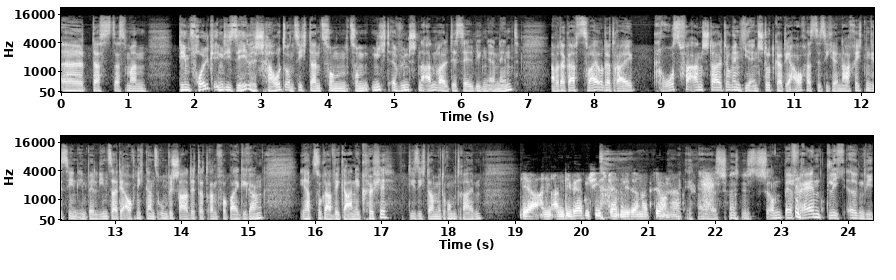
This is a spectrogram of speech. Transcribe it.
äh, dass, dass man dem Volk in die Seele schaut und sich dann zum, zum nicht erwünschten Anwalt desselbigen ernennt. Aber da gab es zwei oder drei Großveranstaltungen, hier in Stuttgart ja auch, hast du sicher Nachrichten gesehen, in Berlin seid ihr auch nicht ganz unbeschadet daran vorbeigegangen. Ihr habt sogar vegane Köche, die sich damit rumtreiben. Ja, an, an diversen Schießständen dieser Nation. Ja, ja schon, schon befremdlich irgendwie.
